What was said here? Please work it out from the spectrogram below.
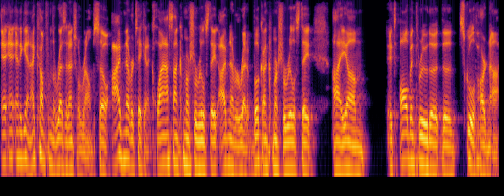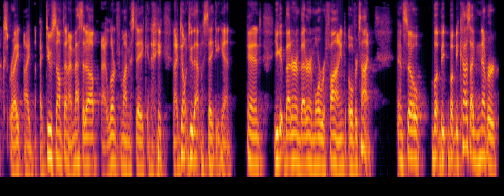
and, and, again, I come from the residential realm, so I've never taken a class on commercial real estate. I've never read a book on commercial real estate. I um it's all been through the the school of hard knocks, right? I I do something, I mess it up, and I learn from my mistake, and I, and I don't do that mistake again. And you get better and better and more refined over time. And so, but be, but because I've never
